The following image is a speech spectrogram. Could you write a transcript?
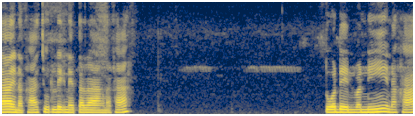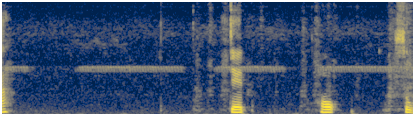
ได้นะคะ ชุดเลขในตารางนะคะ ตัวเด่นวันนี้นะคะเจ็ด หกศู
